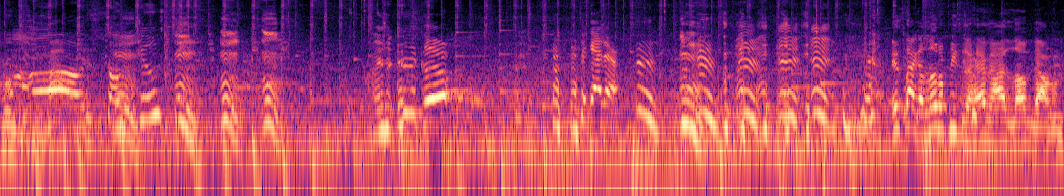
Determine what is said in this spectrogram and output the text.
through your mouth. Oh, It's- so mm, juicy. Mm, mm, mm. Is it, is it good? Together. Mm, mm, mm, mm, mm. It's like a little piece of heaven. I love that one.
